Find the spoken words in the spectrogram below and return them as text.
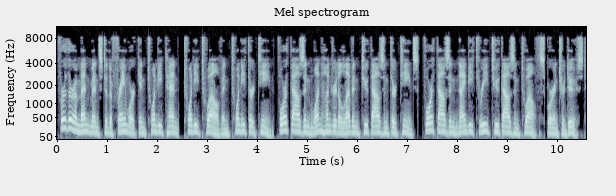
Further amendments to the framework in 2010, 2012 and 2013 4111 2013, 4093 2012 were introduced.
